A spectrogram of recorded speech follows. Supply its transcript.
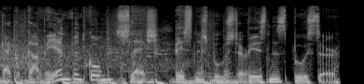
Kijk op kpn.com slash businessbooster. Business Booster.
